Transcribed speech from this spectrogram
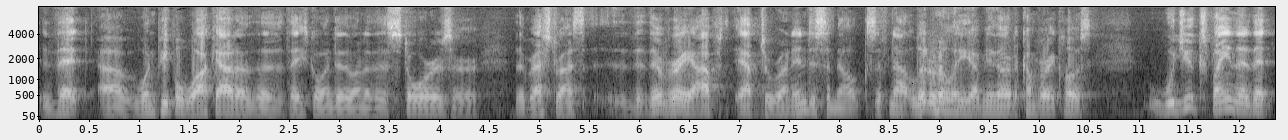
that uh, when people walk out of the, they go into one of the stores or the restaurants, they're very apt, apt to run into some elks, if not literally. I mean, they're going to come very close. Would you explain that that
